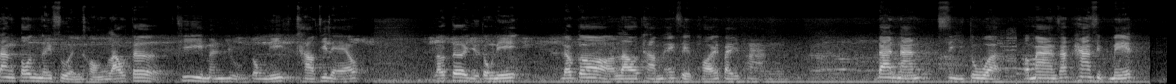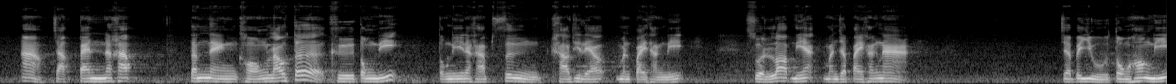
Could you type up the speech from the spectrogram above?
ตั้งต้นในส่วนของเราเตอร์ที่มันอยู่ตรงนี้คราวที่แล้วเราเตอร์อยู่ตรงนี้ แล้วก็เราทำ access point ไปทางด้านนั้น 4 ตัวประมาณสัก 50 เมตรอ้าวจากแปนนะครับ ตำแหน่งของเราเตอร์คือตรงนี้ตรงนี้นะครับ ซึ่งคราวที่แล้วมันไปทางนี้ ส่วนรอบนี้มันจะไปข้างหน้า จะไปอยู่ตรงห้องนี้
